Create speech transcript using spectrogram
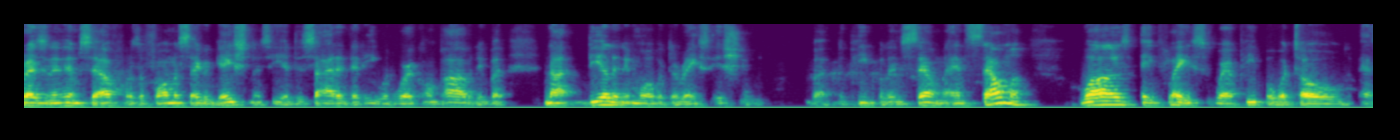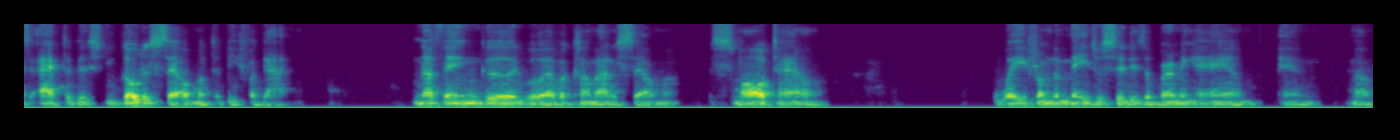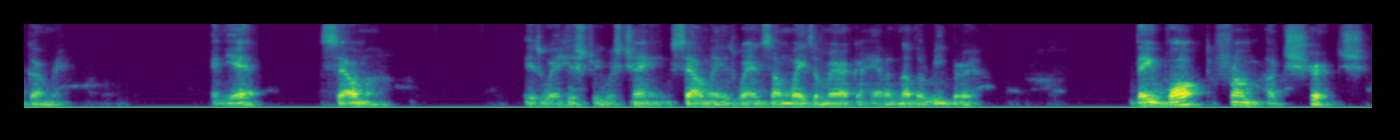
President himself was a former segregationist. He had decided that he would work on poverty, but not deal anymore with the race issue, but the people in Selma. And Selma was a place where people were told as activists, you go to Selma to be forgotten. Nothing good will ever come out of Selma small town away from the major cities of Birmingham and Montgomery. And yet, Selma is where history was changed. Selma is where, in some ways, America had another rebirth. They walked from a church,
